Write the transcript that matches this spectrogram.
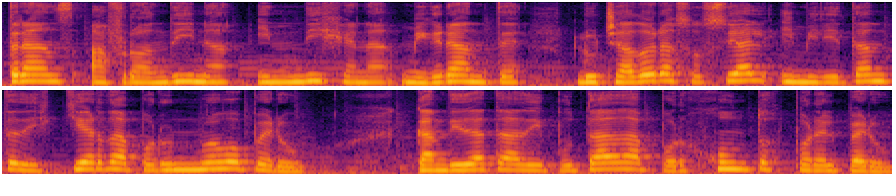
trans afroandina, indígena, migrante, luchadora social y militante de izquierda por un nuevo Perú, candidata a diputada por Juntos por el Perú.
